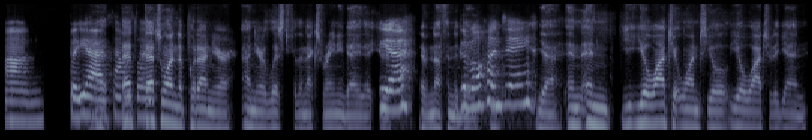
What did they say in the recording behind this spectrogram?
Um, but yeah, that, it sounds that, like that's one to put on your on your list for the next rainy day that you yeah have nothing to do. Good do. Hunting. Yeah, and and you'll watch it once. You'll you'll watch it again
